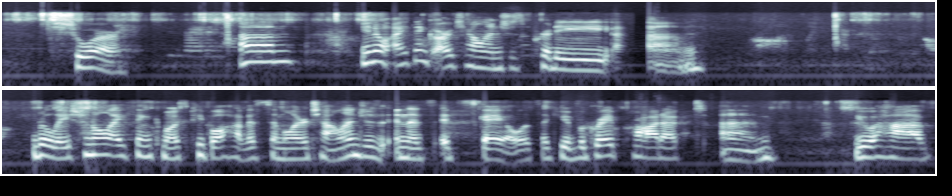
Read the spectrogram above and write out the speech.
Sure. Um, you know, I think our challenge is pretty. Um, relational i think most people have a similar challenge and it's it's scale it's like you have a great product um, you have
